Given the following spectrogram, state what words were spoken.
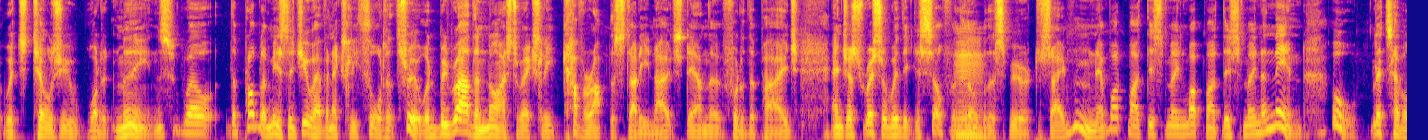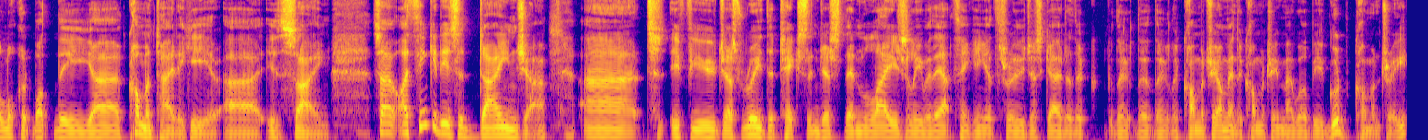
which tells you what it means. Well, the problem is that you haven't actually thought it through. It would be rather nice to actually cover up the study notes down the foot of the page and just wrestle with it yourself with the help mm. of the Spirit to say, hmm, now what might this mean? What might this mean? And then, oh, let's have a look at what the uh, commentator here uh, is saying. So I think it is a danger uh, if you just read the text and just then lazily, without thinking it through, just go to the the, the, the commentary. I mean, the commentary may well be a good commentary,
